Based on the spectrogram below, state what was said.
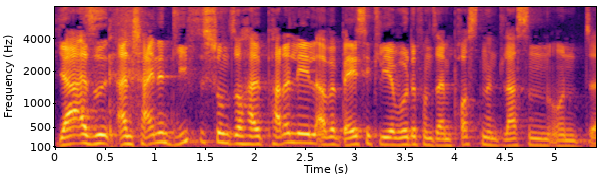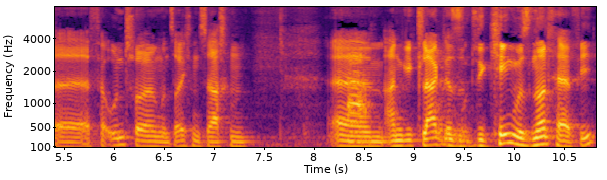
Ja, also anscheinend lief es schon so halb parallel, aber basically er wurde von seinem Posten entlassen und äh, Veruntreuung und solchen Sachen. ähm, angeklagt. Also the king was not happy.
